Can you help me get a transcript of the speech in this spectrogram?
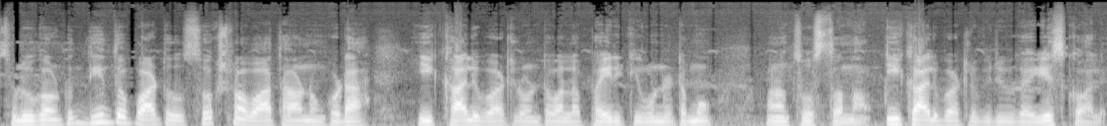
సులువుగా ఉంటుంది. దీంతో పాటు సూక్ష్మ వాతావరణం కూడా ఈ కాలిబాట్లు ఉండటం వల్ల పైరికి ఉండటము మనం చూస్తున్నాం. ఈ కాలిబాట్లు విరివిగా వేసుకోవాలి.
